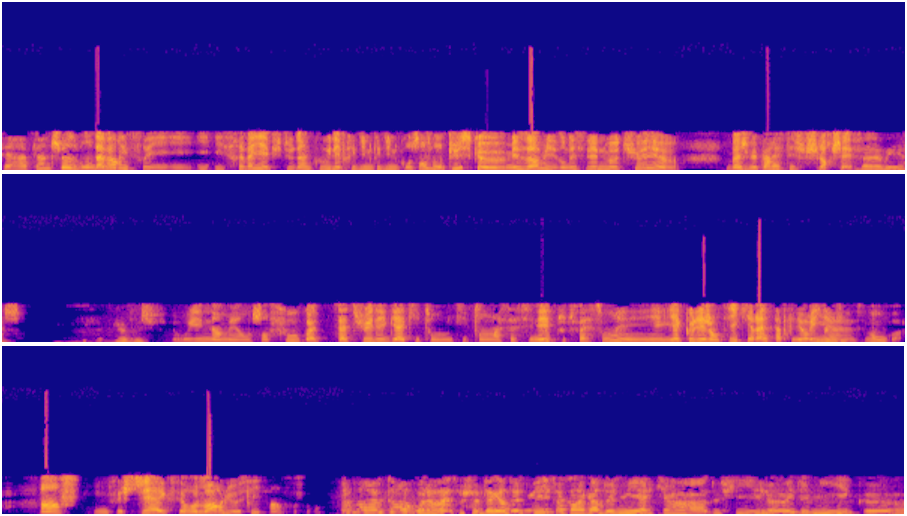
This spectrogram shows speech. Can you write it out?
sert à plein de choses. Bon, d'abord, il se, il, il- il se réveille et puis tout d'un coup, il est pris d'une d'une conscience. Bon, puisque mes hommes, ils ont décidé de me tuer, euh, bah je vais pas rester leur chef. Bah oui. hein. Je bouge. Oui, non, mais on s'en fout, quoi. T'as tué les gars qui t'ont qui t'ont assassiné de toute façon, et il y a que les gentils qui restent. A priori, Oui. euh, c'est bon, quoi. Hein? Il nous fait chier avec ses remords, lui aussi, hein, franchement. Ah, mais en même temps, voilà, être chef de la garde de nuit, enfin, quand la garde de nuit, elle tient à deux fils euh, et demi et que euh,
